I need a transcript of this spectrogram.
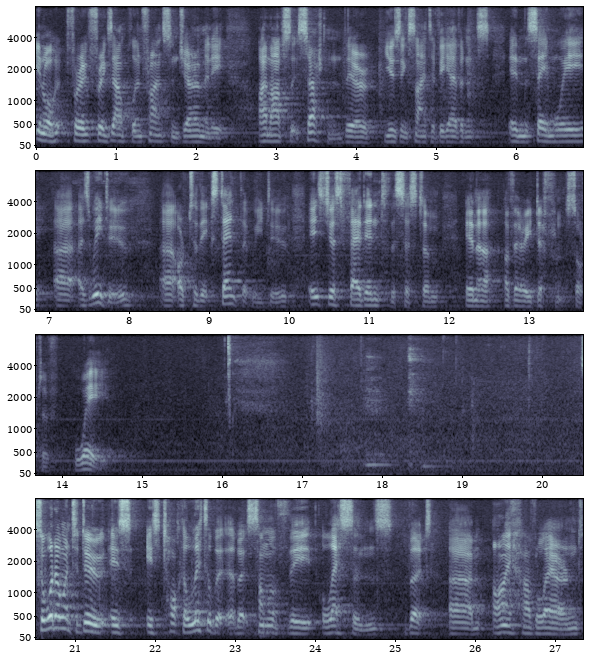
you know, for, for example, in France and Germany, I'm absolutely certain they're using scientific evidence in the same way uh, as we do, uh, or to the extent that we do. It's just fed into the system in a, a very different sort of way. So what I want to do is, is talk a little bit about some of the lessons that um, I have learned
